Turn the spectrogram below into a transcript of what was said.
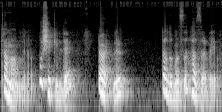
tamamlıyorum. Bu şekilde dörtlü dalımızı hazırlayalım.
